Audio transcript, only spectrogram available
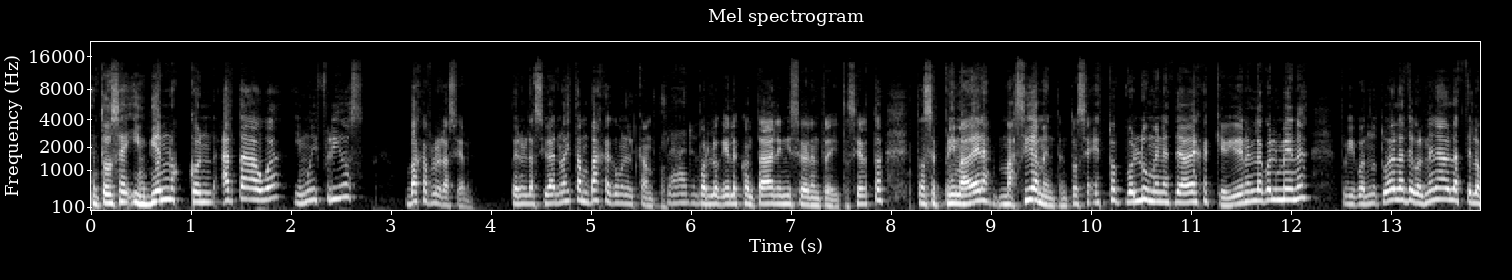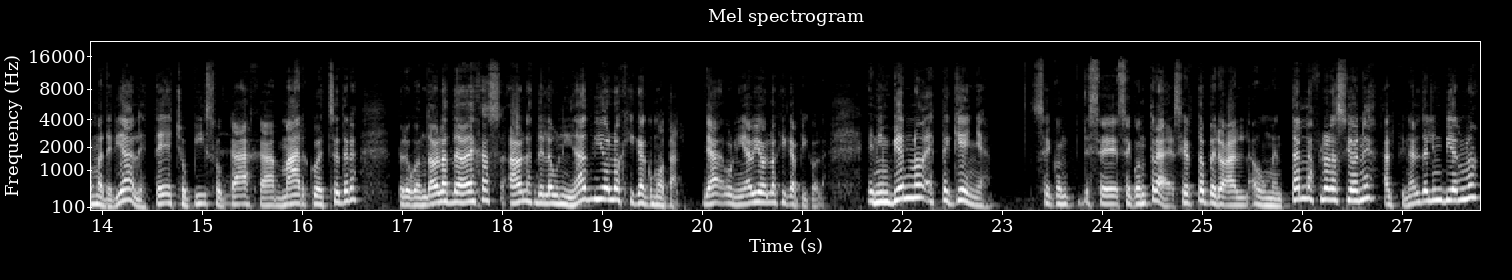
Entonces, inviernos con harta agua y muy fríos, baja floración. Pero en la ciudad no es tan baja como en el campo. Claro. Por lo que les contaba al inicio de la entrevista, ¿cierto? Entonces, primaveras masivamente. Entonces, estos volúmenes de abejas que viven en la colmena, porque cuando tú hablas de colmena hablas de los materiales, techo, piso, caja, marco, etcétera, pero cuando hablas de abejas hablas de la unidad biológica como tal, ya, unidad biológica apícola. En invierno es pequeña, se, se contrae, ¿cierto? Pero al aumentar las floraciones, al final del invierno,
